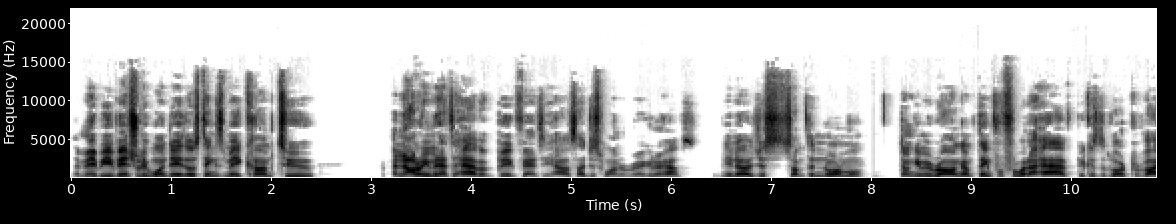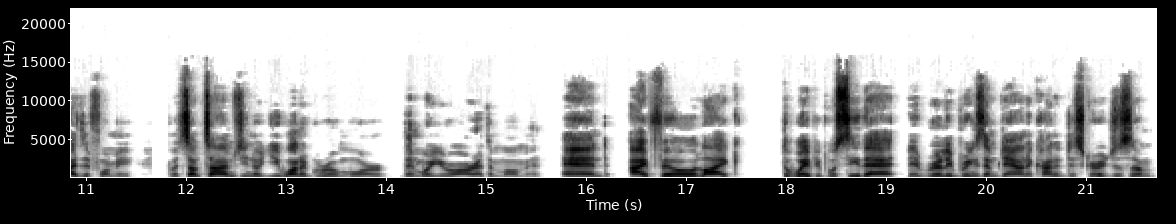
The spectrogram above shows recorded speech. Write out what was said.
And maybe eventually one day those things may come to, and I don't even have to have a big fancy house. I just want a regular house. You know, just something normal. Don't get me wrong. I'm thankful for what I have because the Lord provides it for me. But sometimes, you know, you want to grow more than where you are at the moment. And I feel like the way people see that, it really brings them down and kind of discourages them.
